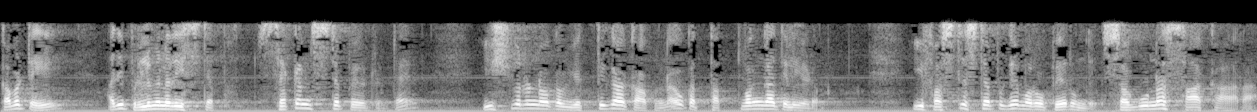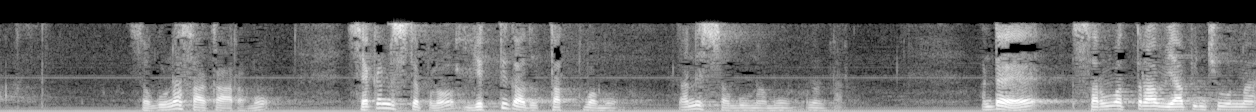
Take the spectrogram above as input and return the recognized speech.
కాబట్టి అది ప్రిలిమినరీ స్టెప్. సెకండ్ స్టెప్ ఏమిటంటే ఈశ్వరుని ఒక వ్యక్తిగా కాకుండా ఒక తత్వంగా తెలియడం. ఈ ఫస్ట్ స్టెప్కే మరో పేరుంది. సగుణ సాకార. సగుణ సాకారము. సెకండ్ స్టెప్లో వ్యక్తి కాదు తత్వము. దాన్ని సగుణము అని అంటారు. అంటే సర్వత్రా వ్యాపించి ఉన్న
